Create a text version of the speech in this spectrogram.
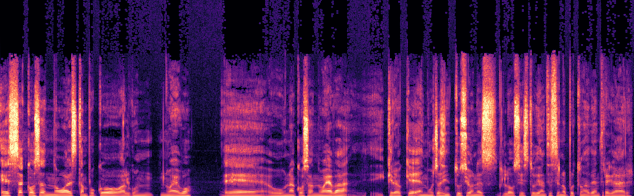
esa cosa no es tampoco algo nuevo eh, o una cosa nueva. Y creo que en muchas instituciones los estudiantes tienen oportunidad de entregar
